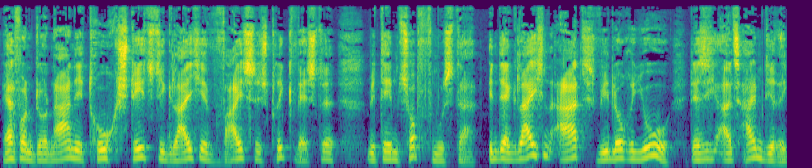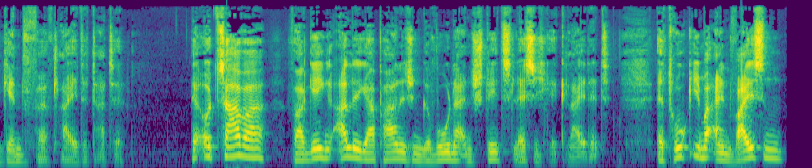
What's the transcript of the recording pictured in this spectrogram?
Herr von Donani trug stets die gleiche weiße Strickweste mit dem Zopfmuster, in der gleichen Art wie Loriot, der sich als Heimdirigent verkleidet hatte. Herr Ozawa war gegen alle japanischen Gewohnheiten stets lässig gekleidet. Er trug immer einen weißen,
